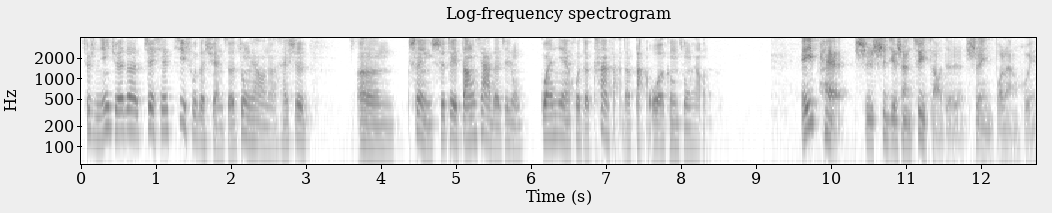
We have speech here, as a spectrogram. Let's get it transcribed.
就是您觉得这些技术的选择重要呢，还是嗯，摄影师对当下的这种观念或者看法的把握更重要呢？APEC 是世界上最早的摄影博览会，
